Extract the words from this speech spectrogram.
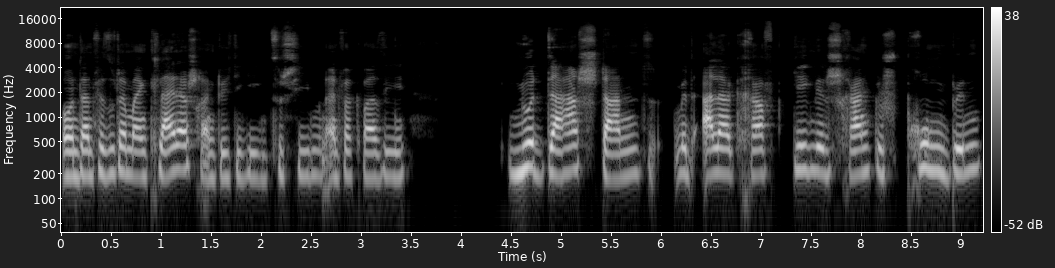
und dann versucht er meinen Kleiderschrank durch die Gegend zu schieben und einfach quasi nur da stand, mit aller Kraft gegen den Schrank gesprungen bin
